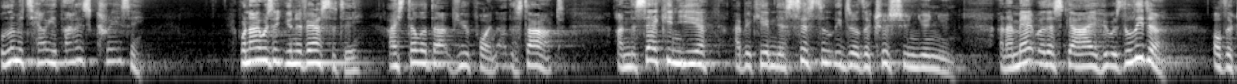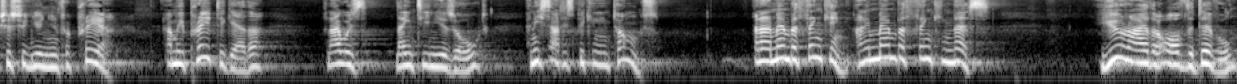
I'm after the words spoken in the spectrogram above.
Well, let me tell you, that is crazy. When I was at university, I still had that viewpoint at the start. And the second year, I became the assistant leader of the Christian Union. And I met with this guy who was the leader of the Christian Union for prayer. And we prayed together. And I was 19 years old. And he started speaking in tongues. And I remember thinking, I remember thinking this you're either of the devil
